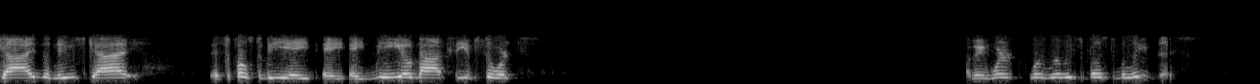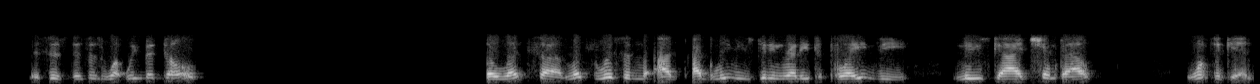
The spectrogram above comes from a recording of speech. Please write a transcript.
guy, the news guy, is supposed to be a a, a neo-Nazi of sorts. I mean, we're we're really supposed to believe this. This is this is what we've been told. So let's uh, let's listen. I, I believe he's getting ready to play the news guy chimp out once again.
